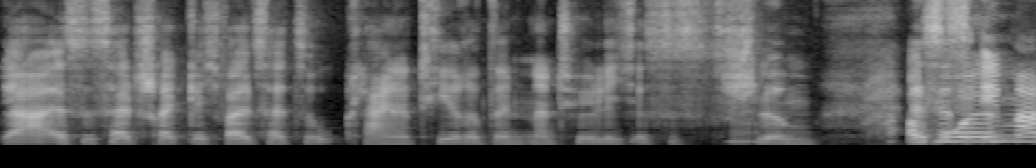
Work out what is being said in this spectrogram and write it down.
ja, es ist halt schrecklich, weil es halt so kleine Tiere sind. Natürlich es ist es schlimm. es Obwohl ist immer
